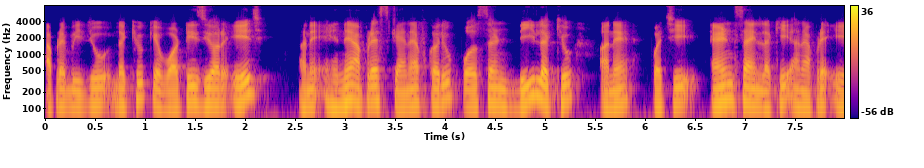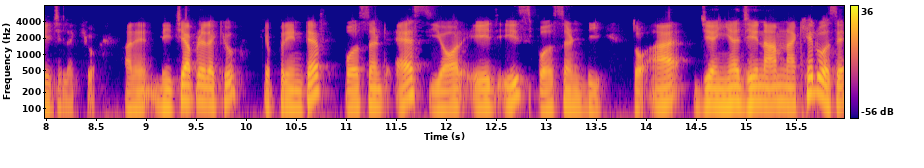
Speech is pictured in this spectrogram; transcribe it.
આપણે બીજું લખ્યું કે વોટ ઇઝ યોર એજ અને એને આપણે સ્કેન એફ કર્યું પર્સન્ટ ડી લખ્યું અને પછી એન્ડ સાઇન લખી અને આપણે એજ લખ્યું. અને નીચે આપણે લખ્યું કે print F percent S your age is percent D તો આ જે અહીંયા જે નામ નાખેલું હશે,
